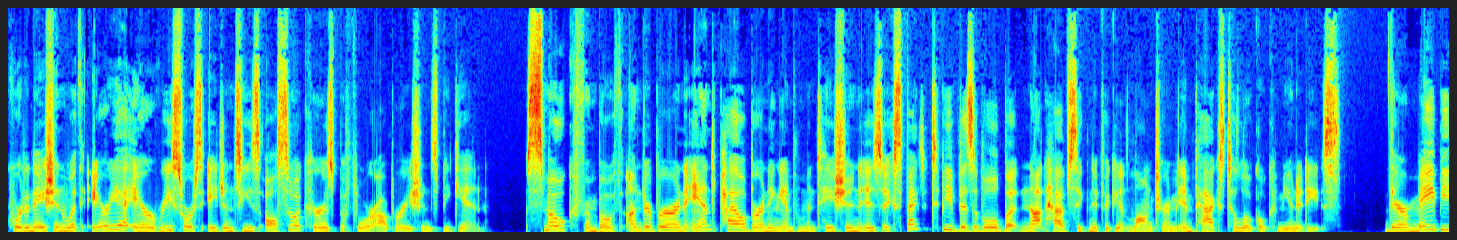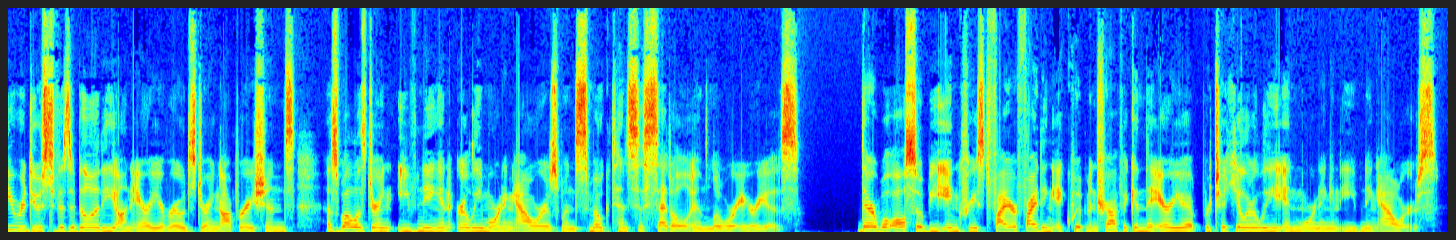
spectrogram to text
Coordination with area air resource agencies also occurs before operations begin. Smoke from both underburn and pile burning implementation is expected to be visible but not have significant long term impacts to local communities. There may be reduced visibility on area roads during operations, as well as during evening and early morning hours when smoke tends to settle in lower areas. There will also be increased firefighting equipment traffic in the area, particularly in morning and evening hours.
